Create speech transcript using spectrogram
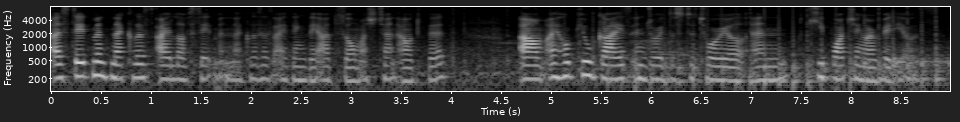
a statement necklace. I love statement necklaces. I think they add so much to an outfit. Um, I hope you guys enjoyed this tutorial and keep watching our videos.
